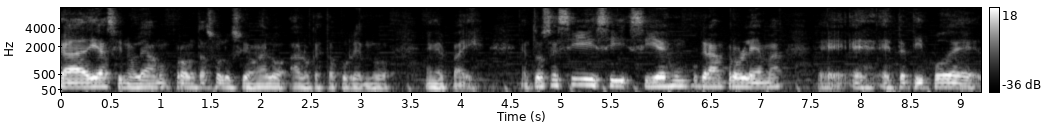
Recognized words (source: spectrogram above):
cada día si no le damos pronta solución a lo, a lo que está ocurriendo en el país. Entonces sí, sí, sí es un gran problema eh, este tipo de,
